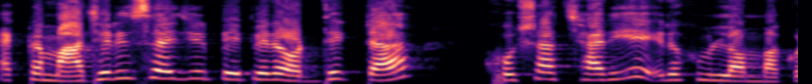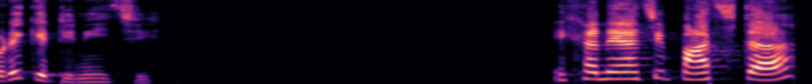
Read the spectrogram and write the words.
একটা মাঝারি সাইজের পেঁপের অর্ধেকটা খোসা ছাড়িয়ে এরকম লম্বা করে কেটে নিয়েছি। এখানে আছে পাঁচটা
